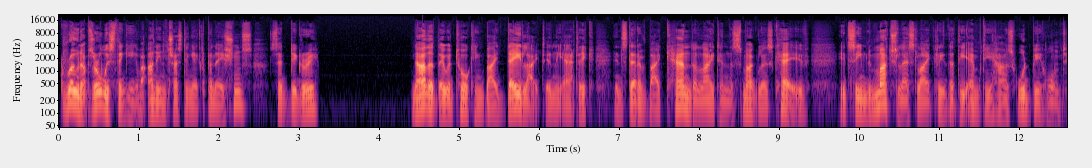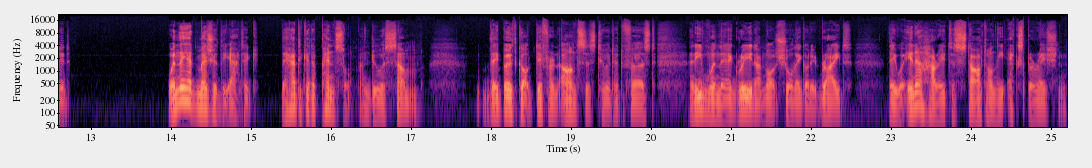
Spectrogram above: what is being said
Grown-ups are always thinking of uninteresting explanations, said Diggory. Now that they were talking by daylight in the attic instead of by candlelight in the smuggler's cave, it seemed much less likely that the empty house would be haunted. When they had measured the attic, they had to get a pencil and do a sum. They both got different answers to it at first, and even when they agreed, I'm not sure they got it right. They were in a hurry to start on the exploration.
